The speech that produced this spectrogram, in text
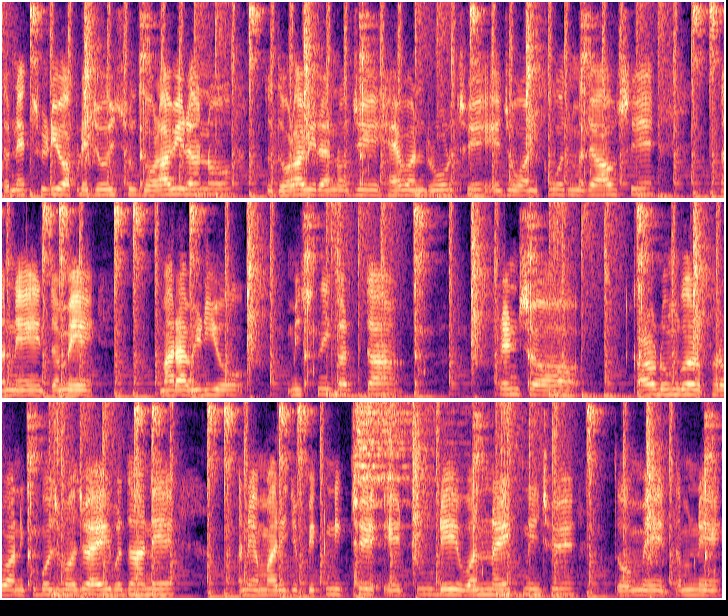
તો નેક્સ્ટ વીડિયો આપણે જોઈશું ધોળાવીરાનો. તો ધોળાવીરાનો જે હેવન રોડ છે, એ જોવાની ખૂબ જ મજા આવશે. અને તમે મારા વીડિયો મિસ નહીં કરતા. ફ્રેન્ડ્સ કાળો ડુંગર ફરવાની ખૂબ જ મજા આવી બધાને. અને અમારી જે પિકનિક છે એ ટુ ડે વન નાઇટની છે. તો અમે તમને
